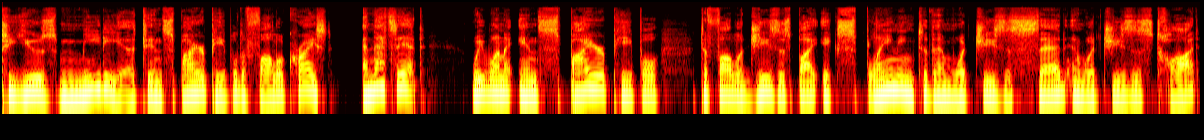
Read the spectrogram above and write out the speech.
to use media to inspire people to follow Christ. And that's it. We want to inspire people to follow Jesus by explaining to them what Jesus said and what Jesus taught.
